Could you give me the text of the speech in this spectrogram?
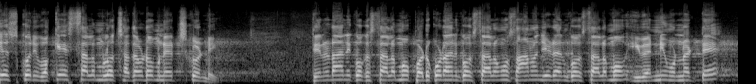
చేసుకొని ఒకే స్థలంలో చదవడం నేర్చుకోండి. తినడానికి ఒక స్థలము పడుకోవడానికి ఒక స్థలము స్నానం చేయడానికి ఒక స్థలము ఇవన్నీ ఉన్నట్టే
